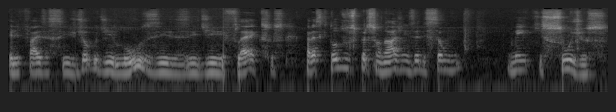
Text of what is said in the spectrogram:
ele faz esse jogo de luzes e de reflexos. Parece que todos os personagens eles são meio que sujos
